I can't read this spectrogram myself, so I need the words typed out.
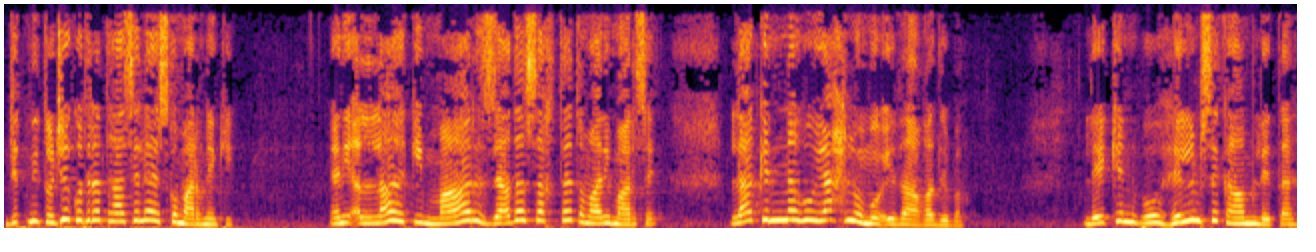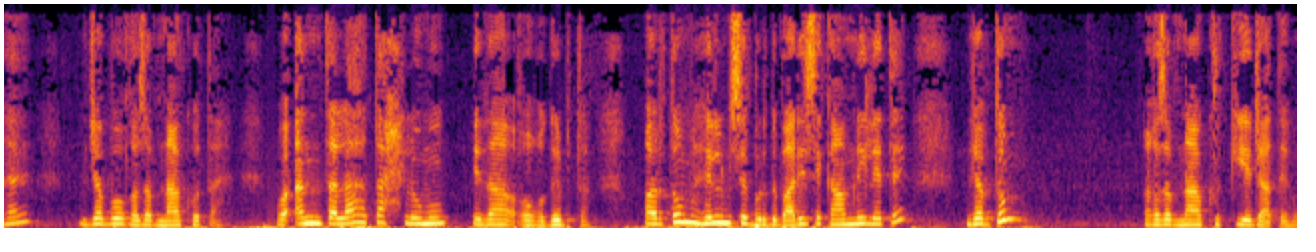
جتنی تجھے قدرت حاصل ہے اس کو مارنے کی۔ یعنی اللہ کی مار زیادہ سخت ہے تمہاری مار سے۔ لاکن اذا غضب۔ لیکن وہ حلم سے کام لیتا ہے جب وہ غزب ناک ہوتا ہے۔ وہ انتلا تحلم ادا اغدبت اور تم حلم سے بردباری سے کام نہیں لیتے جب تم غزب ناک کیے جاتے ہو۔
